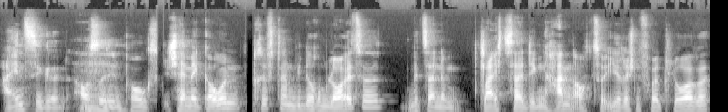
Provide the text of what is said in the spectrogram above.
einzige außer Mhm. den Pokes. Shane McGowan trifft dann wiederum Leute mit seinem gleichzeitigen Hang auch zur irischen Folklore,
